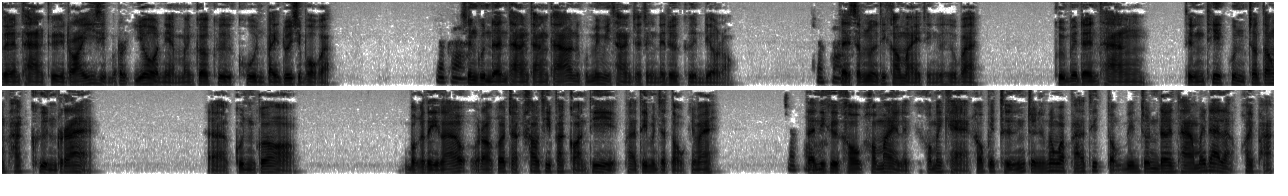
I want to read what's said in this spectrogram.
เดินทางคือร้อยี่สิบโยชน์เนี่ย มันก็คือคูณไปด้วยสิบหกอะซึ่งคุณเดินทางทางเท้าเนี่ยคุณไม่มีทางจะถึงได้ด้วยคืนเดียวหรอกแต่สำนวนที่เขาหมายถึงก็คือว่า คุณไปเดินทางถึงที่คุณจะต้องพักคืนแรกอ่าคุณก็ปกติแล้วเราก็จะเข้าที่พักก่อนที่พระอาทิตย์มันจะตกใช่ไหม แต่นี่คือเขาเขาไม่เลยเขาไม่แข่เขาไปถึงจนต้องว่าพระอาทิตย์ตกดินจนเดินทางไม่ได้แล้วค่อยพัก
